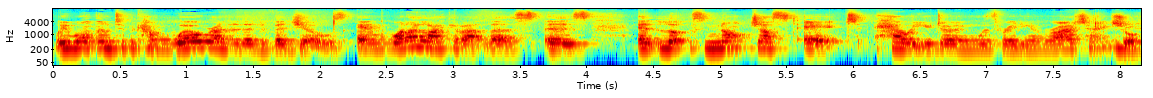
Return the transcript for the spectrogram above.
We want them to become well rounded individuals. And what I like about this is it looks not just at how are you doing with reading and writing. Sure.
